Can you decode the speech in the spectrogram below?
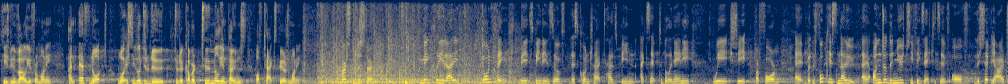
he's been value for money? And if not, what is he going to do to recover £2 million of taxpayers' money? First Minister, make clear I don't think the experience of this contract has been acceptable in any we see perform Uh, but the focus now, uh, under the new Chief Executive of the shipyard,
